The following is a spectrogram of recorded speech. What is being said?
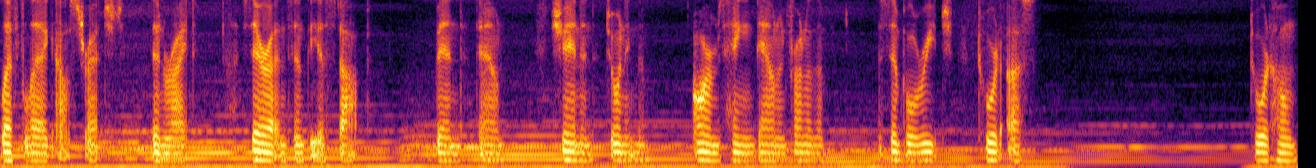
left leg outstretched, then right. Sarah and Cynthia stop, bend down. Shannon joining them, arms hanging down in front of them. A simple reach toward us, toward home.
